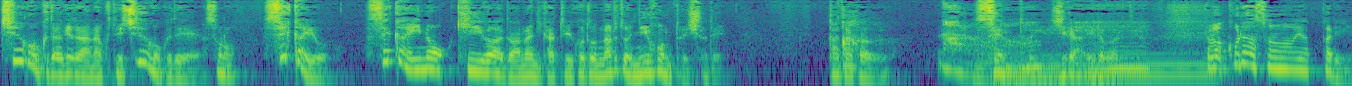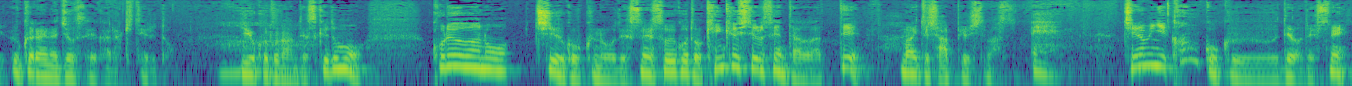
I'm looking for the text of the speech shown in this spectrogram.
中国だけではなくて、中国で、その、世界を、世界のキーワードは何かということになると、日本と一緒で、戦う、戦という字が選ばれている。やっぱこれはその、やっぱり、ウクライナ情勢から来ているということなんですけども、これはあの、中国のですね、そういうことを研究しているセンターがあって、毎年発表しています。ええ。ちなみに韓国ではですね、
